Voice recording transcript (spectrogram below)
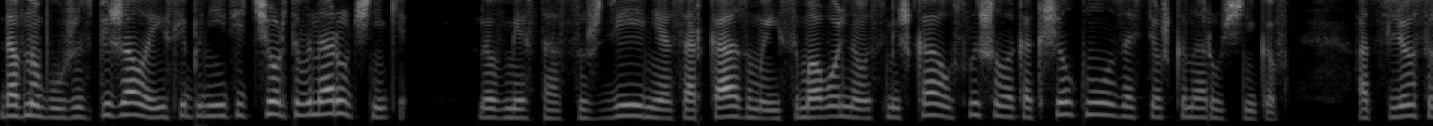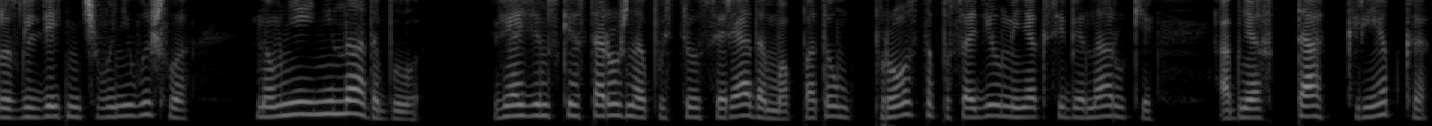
Давно бы уже сбежала, если бы не эти чертовы наручники. Но вместо осуждения, сарказма и самовольного смешка услышала, как щелкнула застежка наручников. От слез разглядеть ничего не вышло, но мне и не надо было. Вяземский осторожно опустился рядом, а потом просто посадил меня к себе на руки, обняв так крепко,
